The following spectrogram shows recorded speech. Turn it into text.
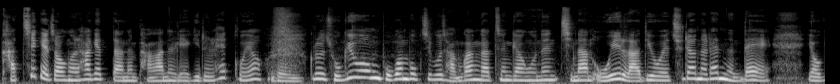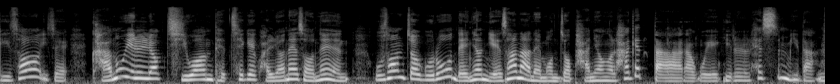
같이 개정을 하겠다는 방안을 얘기를 했고요. 네. 그리고 조규홍 보건복지부 장관 같은 경우는 지난 5일 라디오에 출연을 했는데 여기서 이제 간호 인력 지원 대책에 관련해서는 우선적으로 내년 예산안에 먼저 반영을 하겠다라고 얘기를 했습니다. 네.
